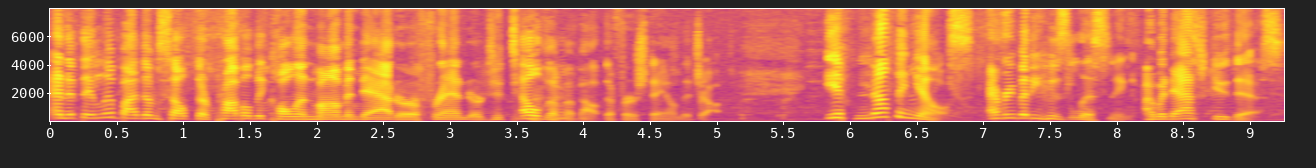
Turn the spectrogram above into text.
And if they live by themselves, they're probably calling mom and dad or a friend or to tell them about the first day on the job. If nothing else, everybody who's listening, I would ask you this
